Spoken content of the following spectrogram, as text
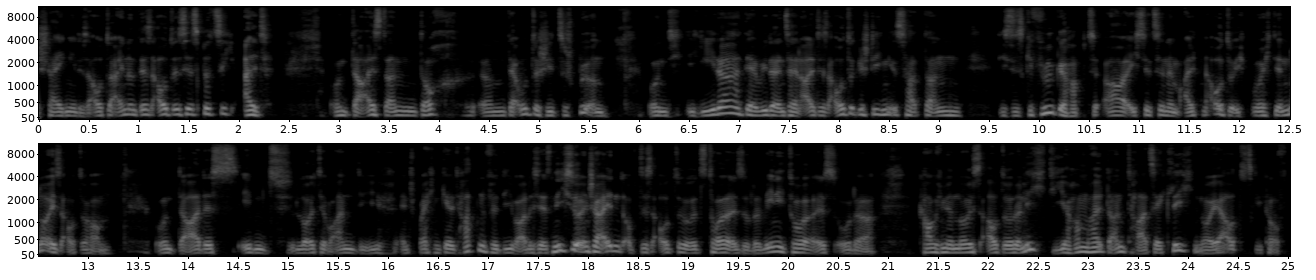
steigen in das Auto ein und das Auto ist jetzt plötzlich alt. Und da ist dann doch ähm, der Unterschied zu spüren. Und jeder, der wieder in sein altes Auto gestiegen ist, hat dann dieses Gefühl gehabt, ah, ich sitze in einem alten Auto, ich möchte ein neues Auto haben. Und da das eben Leute waren, die entsprechend Geld hatten, für die war das jetzt nicht so entscheidend, ob das Auto jetzt teuer ist oder wenig teuer ist oder kaufe ich mir ein neues Auto oder nicht. Die haben halt dann tatsächlich neue Autos gekauft.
